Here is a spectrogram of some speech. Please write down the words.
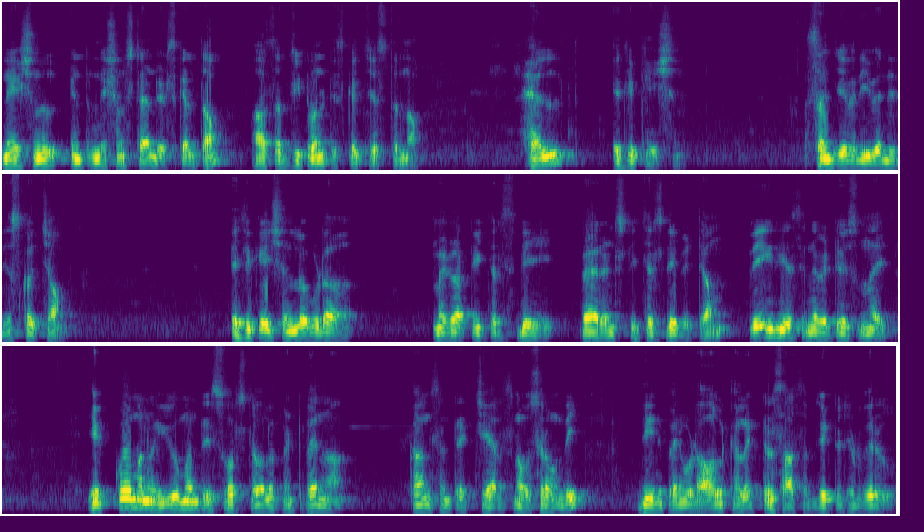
national international స్టాండర్డ్స్కి వెళ్తాం. ఆ సబ్జెక్ట్ మనం డిస్కస్ చేస్తున్నాం. హెల్త్ ఎడ్యుకేషన్ సంజీవని ఇవన్నీ తీసుకొచ్చాం. ఎడ్యుకేషన్లో కూడా mega teachers day parents teachers day పెట్టాం. వేరియస్ ఇన్నోవేటివ్స్ ఉన్నాయి. ఎక్కువ మనం హ్యూమన్ రిసోర్స్ డెవలప్మెంట్ పైన కాన్సన్ట్రేట్ చేయాల్సిన అవసరం ఉంది. దీనిపైన కూడా ఆల్ కలెక్టర్స్ ఆ సబ్జెక్ట్ చూడ మీరు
